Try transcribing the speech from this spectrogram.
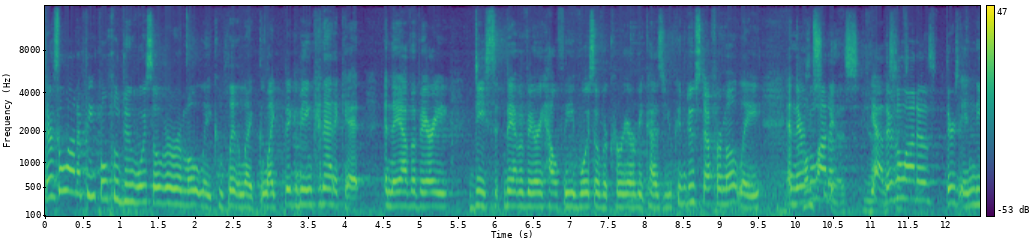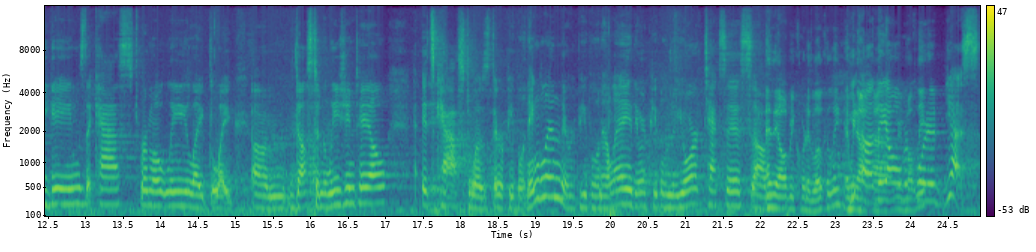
there's a lot of people who do voiceover remotely completely like like they could be in Connecticut and they have a very decent they have a very healthy voiceover career because you can do stuff remotely. And there's Home a lot studios, of yeah, yeah there's a lot of there's indie games that cast remotely like like um, Dust An Elysian Tail its cast was there were people in England, there were people in LA, there were people in New York, Texas. Um, And they all recorded locally. I mean, uh, they uh, all remotely? recorded. Yes,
